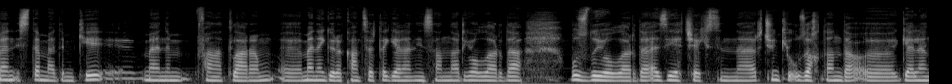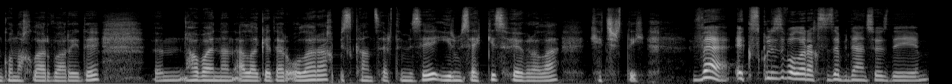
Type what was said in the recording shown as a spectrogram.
mən istəmədim ki, mənim fanatlarım, e, mənə görə konsertə gələn insanlar yollarda, buzlu yollarda əziyyət çəksinlər. Çünki uzaqdan da e, gələn qonaqlar var idi. E, hava ilə əlaqədar olaraq biz konsertimizi 28 fevrala keçirtdik. Və eksklüziv olaraq sizə bir dənə söz deyim.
